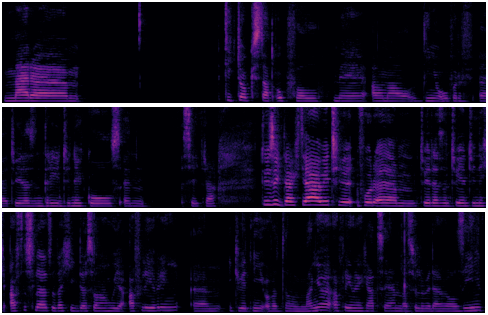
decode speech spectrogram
Maar uh, TikTok staat ook vol met allemaal dingen over 2023 eh, goals en et cetera. Dus ik dacht, ja, weet je, voor um, 2022 af te sluiten, dacht ik, dat is wel een goede aflevering. Um, ik weet niet of het een lange aflevering gaat zijn, dat zullen we dan wel zien.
